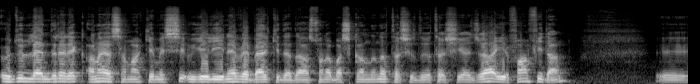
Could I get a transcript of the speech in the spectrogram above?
ödüllendirerek Anayasa Mahkemesi üyeliğine ve belki de daha sonra başkanlığına taşıdığı taşıyacağı İrfan Fidan, e,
